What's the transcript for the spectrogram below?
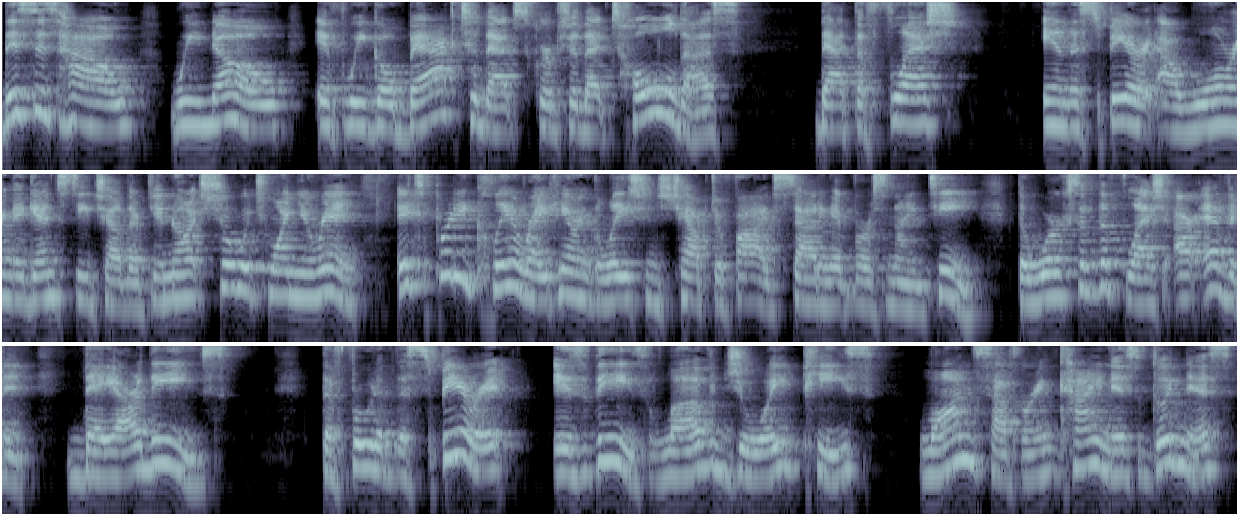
This is how we know if we go back to that scripture that told us that the flesh and the spirit are warring against each other. If you're not sure which one you're in, it's pretty clear right here in Galatians chapter 5, starting at verse 19. The works of the flesh are evident. They are these. The fruit of the spirit is these love, joy, peace, long suffering, kindness, goodness,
